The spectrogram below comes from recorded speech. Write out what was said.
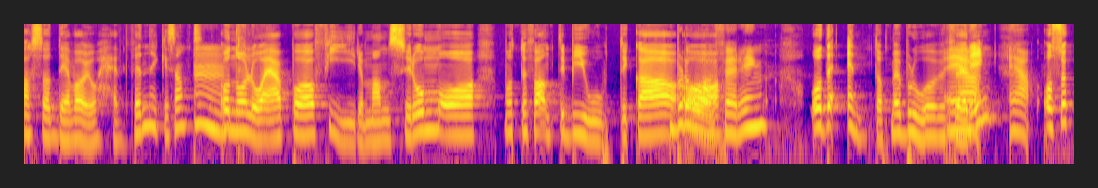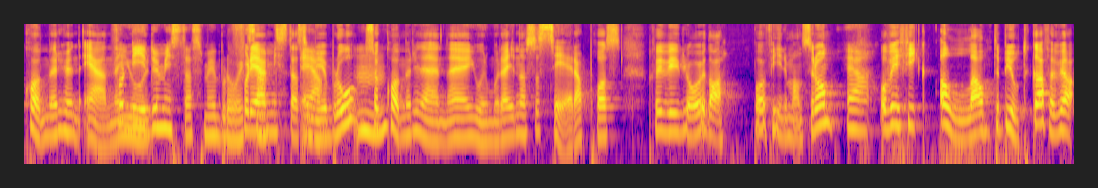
Altså, det var jo heaven, ikke sant? Og nå lå jeg på firemannsrom og måtte få antibiotika. Blodoverføring. og det endte opp med blodoverføring. Ja, ja. Og så kommer hun ene Fordi jord- du mista så mye blod, ikke fordi jeg sant? mista så Ja. mye blod. Så kommer hun ene jordmora inn, og så ser hun på oss. For vi lå jo da på firemannsrom. Ja. Og vi fikk alle antibiotika, for vi har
